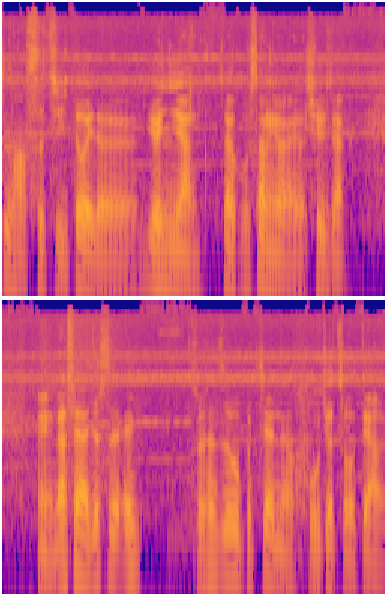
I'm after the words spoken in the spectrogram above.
至少十几对的鸳鸯在湖上游来游去，这样，哎，那现在就是，哎，水生植物不见了，湖就走掉了。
